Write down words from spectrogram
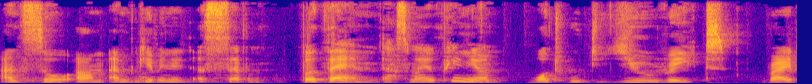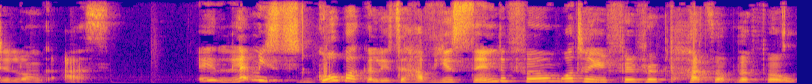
And so um, I'm giving it a 7. But then, that's my opinion. What would you rate Ride Along as? Let me go back a little. Have you seen the film? What are your favorite parts of the film?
